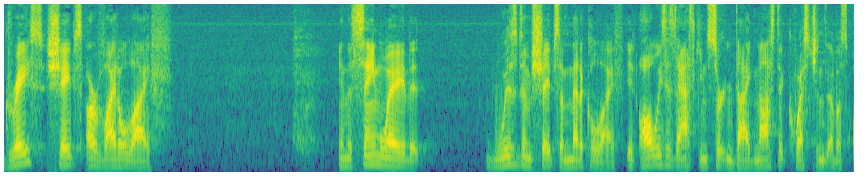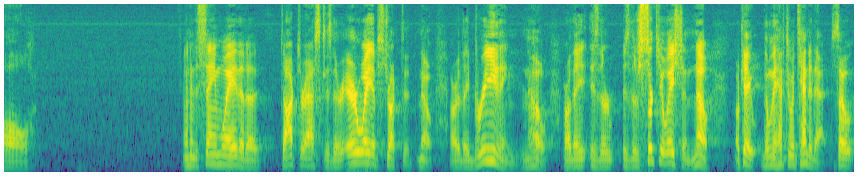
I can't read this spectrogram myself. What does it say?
Grace shapes our vital life in the same way that wisdom shapes a medical life, it always is asking certain diagnostic questions of us all. And in the same way that a doctor asks, is their airway obstructed? No. Are they breathing? No. Are they, is, there, is there circulation? No. Okay, then we have to attend to that. So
